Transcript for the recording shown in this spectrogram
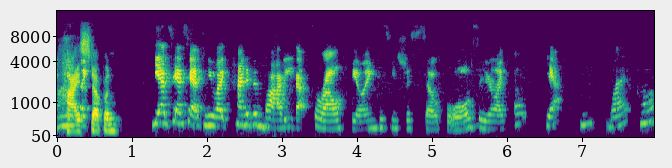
You, high like, stepping. Yes, yes, yes. And you like kind of embody that Pharrell feeling because he's just so cool. So you're like, oh yeah, hmm, what? Huh?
